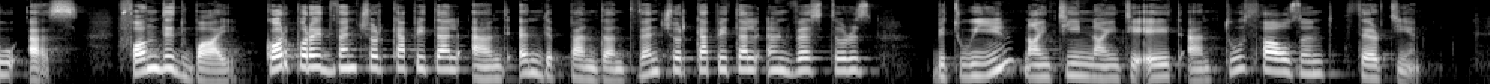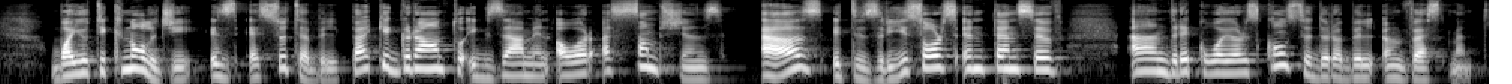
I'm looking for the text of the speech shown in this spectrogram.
US, funded by corporate venture capital and independent venture capital investors between 1998 and 2013. Biotechnology is a suitable background to examine our assumptions as it is resource intensive and requires considerable investment.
